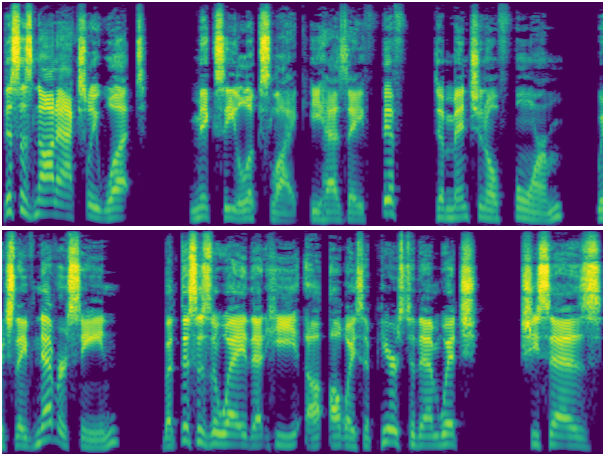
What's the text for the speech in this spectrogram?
this is not actually what Mixie looks like. He has a fifth dimensional form, which they've never seen, but this is the way that he uh, always appears to them, which she says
